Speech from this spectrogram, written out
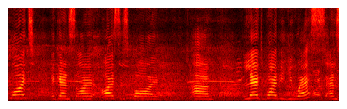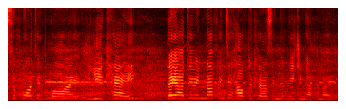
fight against ISIS by um, led by the US and supported by the UK. They are doing nothing to help the Kurds in the region at the moment.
